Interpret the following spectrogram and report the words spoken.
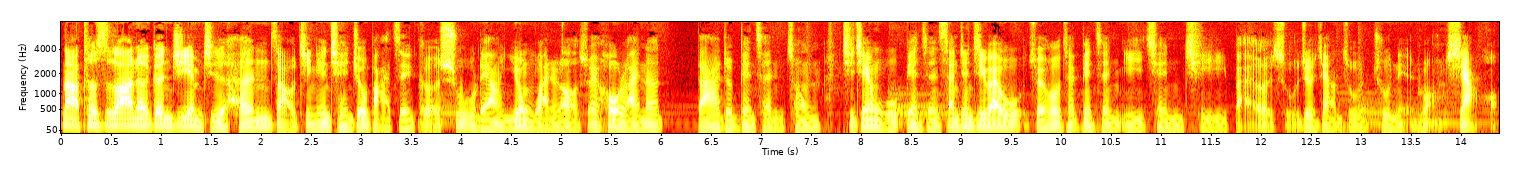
那特斯拉呢，跟 GM 其实很早几年前就把这个数量用完了，所以后来呢，大家就变成从七千五变成三千七百五，最后再变成一千七百二十五，就这样逐逐年往下哦。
